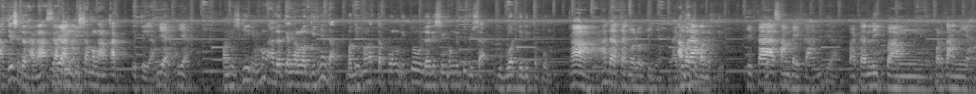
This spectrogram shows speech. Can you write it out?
artinya sederhana, Sederhana. tapi bisa mengangkat itu ya. Iya, iya. Pak Miski, emang ada teknologinya nggak? Bagaimana tepung itu dari singkong itu bisa dibuat jadi tepung? Nah, ada teknologinya. Nah, Apa kita tuh Pak Miski? kita sampaikan Iya. Badan Litbang Pertanian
